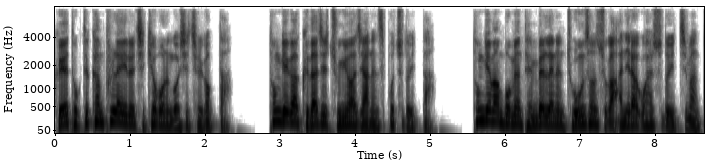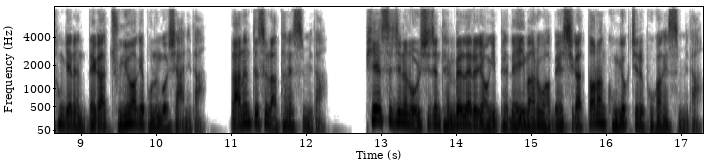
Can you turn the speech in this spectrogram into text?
그의 독특한 플레이를 지켜보는 것이 즐겁다. 통계가 그다지 중요하지 않은 스포츠도 있다. 통계만 보면 덴벨레는 좋은 선수가 아니라고 할 수도 있지만 통계는 내가 중요하게 보는 것이 아니다. 라는 뜻을 나타냈습니다. PSG는 올 시즌 덴벨레를 영입해 네이마르와 메시가 떠난 공격진을 보강했습니다.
